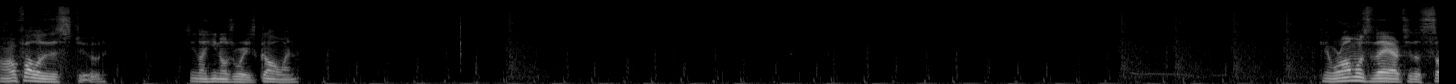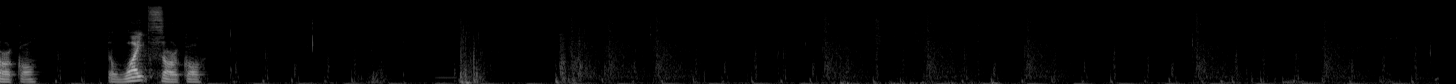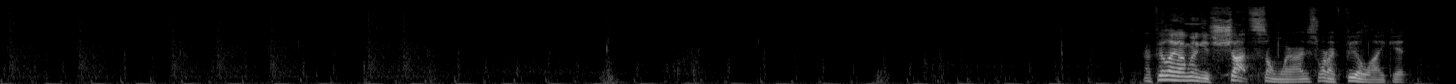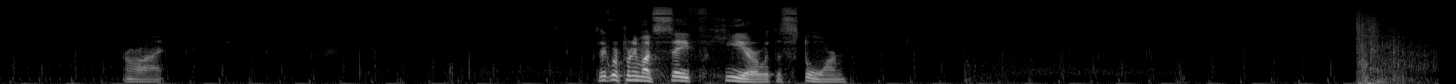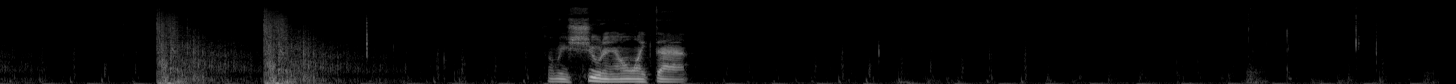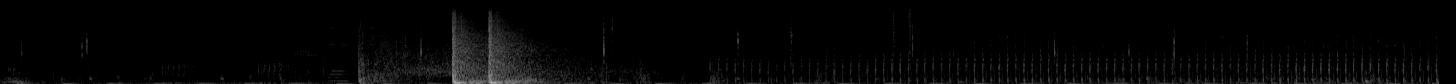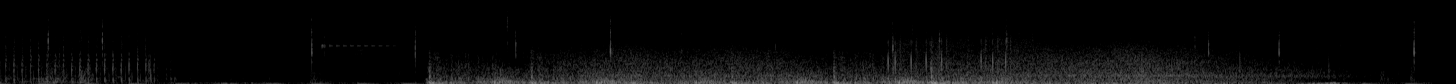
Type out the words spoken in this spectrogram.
Oh, I'll follow this dude. Seems like he knows where he's going. Okay, we're almost there to the circle. The white circle. Feel like I'm gonna get shot somewhere. I just want to feel like it. Alright. I think we're pretty much safe here with the storm. Somebody's shooting, I don't like that.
